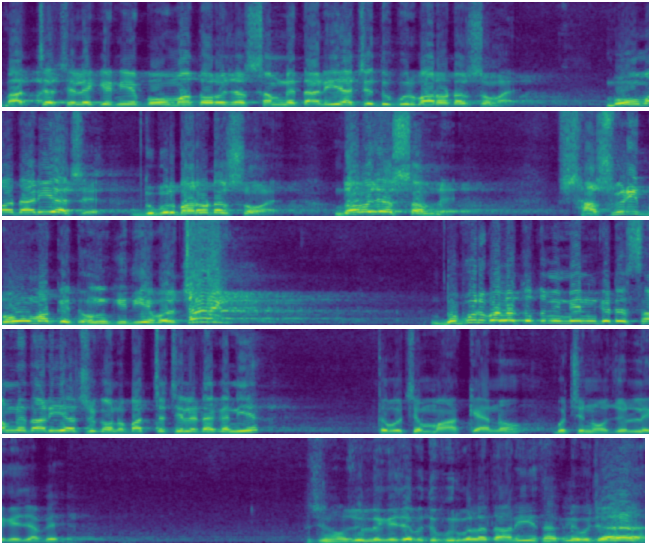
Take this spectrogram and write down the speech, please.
বাচ্চা ছেলেকে নিয়ে বৌমা দরজার সামনে দাঁড়িয়ে আছে দুপুর বারোটার সময়। বৌমা দাঁড়িয়ে আছে দুপুর বারোটার সময়। দরজার সামনে। শাশুড়ি বৌমাকে ধমকি দিয়ে বল, চাই! দুপুরবেলা তো তুমি মেন গেটের সামনে দাঁড়িয়ে আছো কেন? বাচ্চা ছেলেটাকে নিয়ে? তো বলছে, মা, কেন? বলছে, নজর লেগে যাবে। বলছে, নজর লেগে যাবে দুপুরবেলা দাঁড়িয়ে থাকলে? বলছে হ্যাঁ।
